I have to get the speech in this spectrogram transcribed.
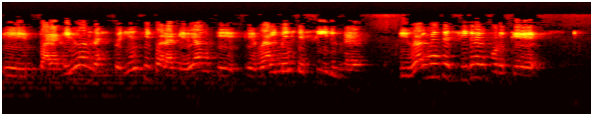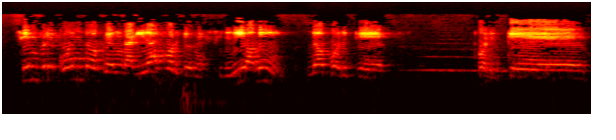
eh, para que vivan la experiencia y para que vean que, realmente sirve. Y realmente sirve porque siempre cuento que en realidad porque me sirvió a mí, no porque porque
